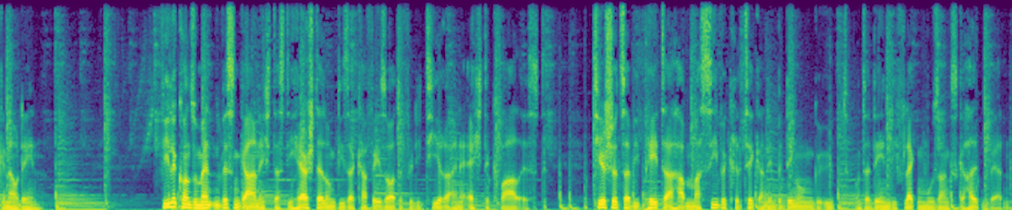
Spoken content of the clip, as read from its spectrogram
genau den. Viele Konsumenten wissen gar nicht, dass die Herstellung dieser Kaffeesorte für die Tiere eine echte Qual ist. Tierschützer wie Peter haben massive Kritik an den Bedingungen geübt, unter denen die Fleckenmusangs gehalten werden.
